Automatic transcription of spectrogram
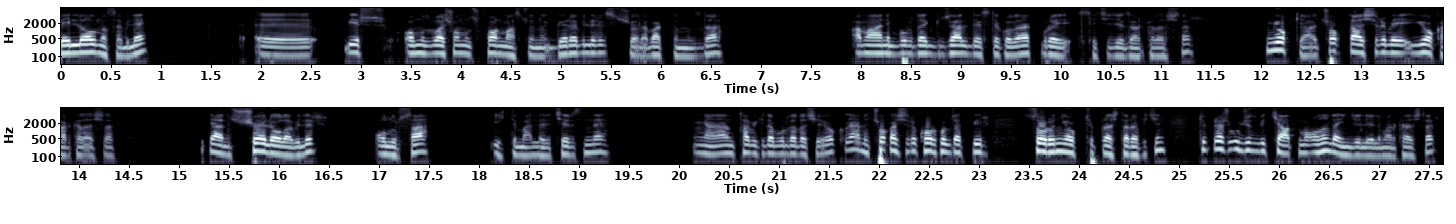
belli olmasa bile ee, bir omuz baş omuz formasyonu görebiliriz. Şöyle baktığımızda. Ama hani burada güzel destek olarak burayı seçeceğiz arkadaşlar. Yok ya çok da aşırı bir yok arkadaşlar. Yani şöyle olabilir. Olursa ihtimaller içerisinde. Yani tabii ki de burada da şey yok. Yani çok aşırı korkulacak bir sorun yok Tüpraş taraf için. Tüpraş ucuz bir kağıt mı? Onu da inceleyelim arkadaşlar.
